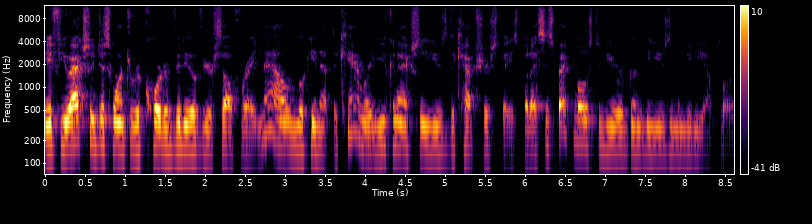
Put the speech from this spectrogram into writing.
If you actually just want to record a video of yourself right now looking at the camera, you can actually use the capture space, but I suspect most of you are going to be using the media upload.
